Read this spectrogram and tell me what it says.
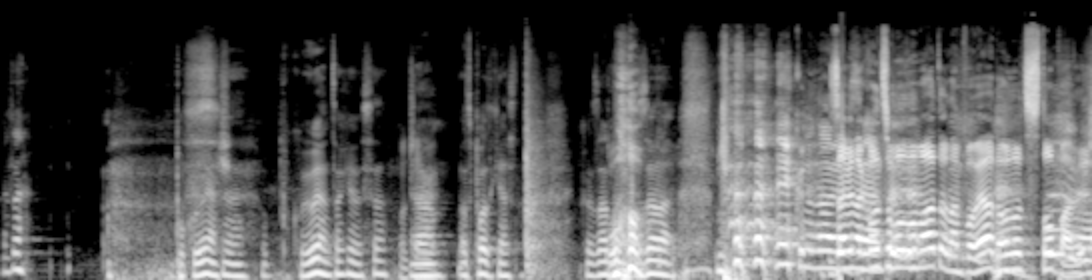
Kaj se? Upokojuješ? Ja, upokojujem, tako je vse. Ja, od podcasta. Zdaj bi na koncu mogel malo nam povedati, da odstopa, veš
